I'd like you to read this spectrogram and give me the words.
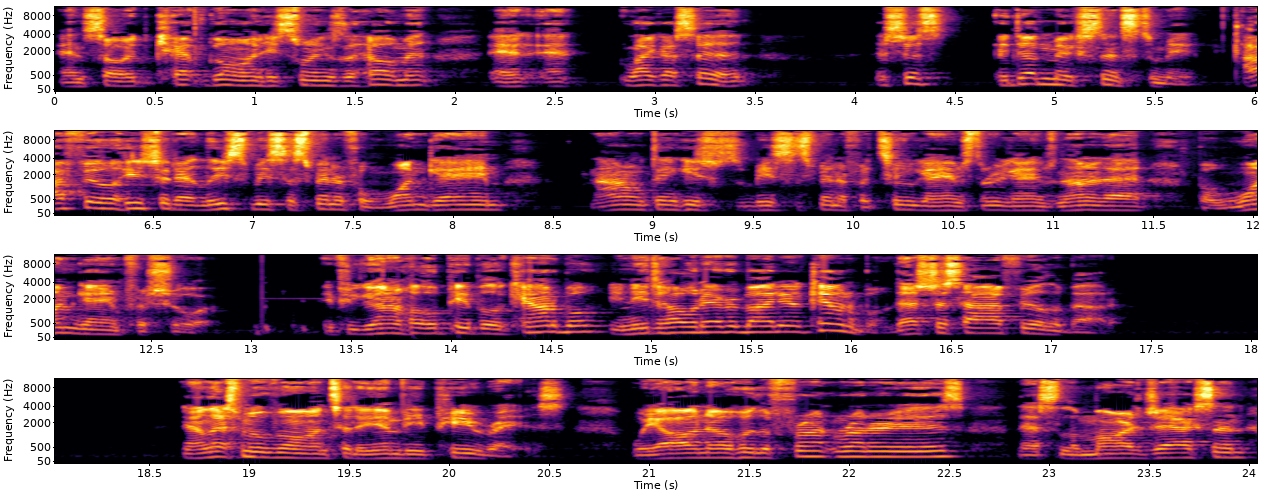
and so it kept going. He swings the helmet, and, and like I said, it's just it doesn't make sense to me. I feel he should at least be suspended for one game. I don't think he should be suspended for two games, three games, none of that, but one game for sure. If you're going to hold people accountable, you need to hold everybody accountable. That's just how I feel about it. Now let's move on to the MVP race. We all know who the front runner is. That's Lamar Jackson.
